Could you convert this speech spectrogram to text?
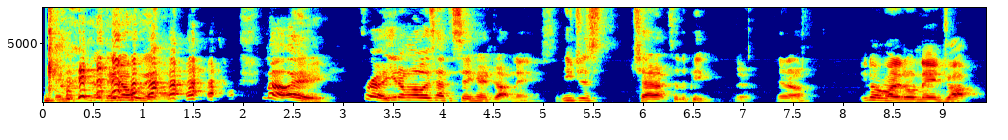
They know, they know, they know who they are. no, hey, for real, you don't always have to sit here and drop names. You just shout out to the people. Yeah. You know? You know, Ronnie don't name drop.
